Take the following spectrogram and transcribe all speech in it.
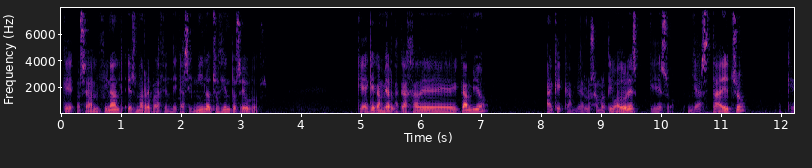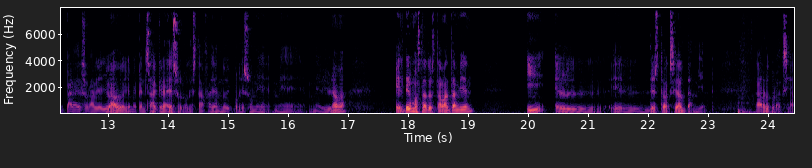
que, o sea, al final es una reparación de casi 1.800 euros, que hay que cambiar la caja de cambio, hay que cambiar los amortiguadores, que eso ya está hecho, que para eso la había llevado, yo me pensaba que era eso lo que estaba fallando y por eso me, vibraba. El termostato está mal también y el, el de esto axial también, la rótula axial.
